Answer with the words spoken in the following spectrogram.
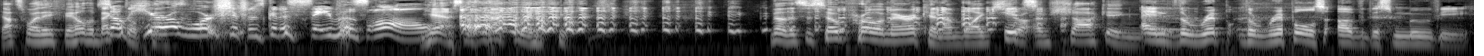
that's why they fail the So hero test. worship is going to save us all. Yes, exactly. no, this is so pro-American. I'm like, sho- It's- I'm shocking. and the rip the ripples of this movie.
